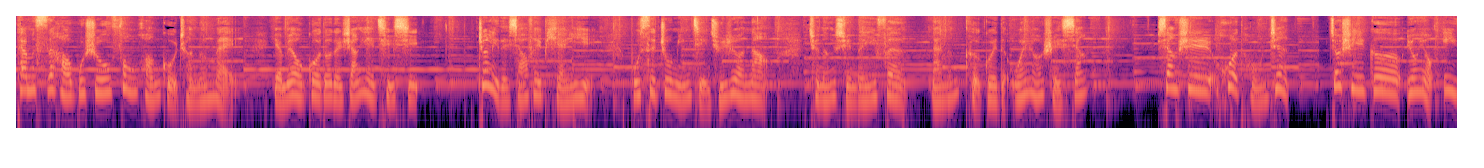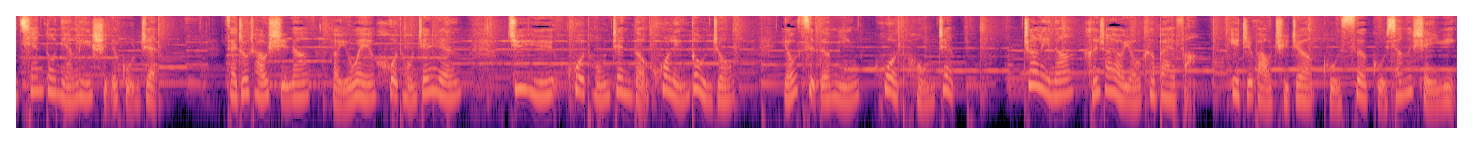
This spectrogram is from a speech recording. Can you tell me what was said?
他们丝毫不输凤凰古城的美，也没有过多的商业气息。这里的消费便宜，不似著名景区热闹，却能寻得一份难能可贵的温柔水乡。像是霍童镇，就是一个拥有一千多年历史的古镇。在周朝时呢，有一位霍童真人，居于霍童镇的霍灵洞中，由此得名霍童镇。这里呢，很少有游客拜访。一直保持着古色古香的神韵，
